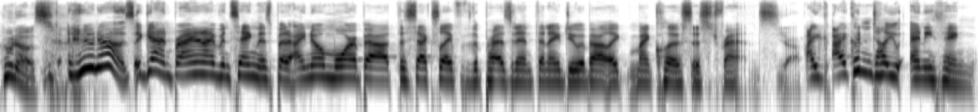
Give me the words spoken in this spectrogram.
Who knows? Who knows? Again, Bryan and I have been saying this, but I know more about the sex life of the president than I do about like my closest friends. Yeah. I, I couldn't tell you anything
